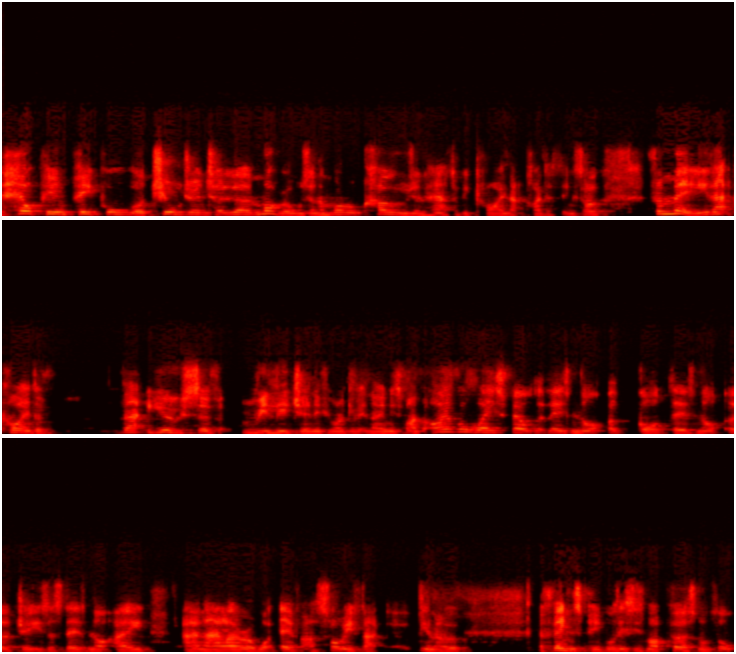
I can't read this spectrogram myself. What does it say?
helping people or children to learn morals and a moral code and how to be kind, that kind of thing. So, for me, that kind of that use of religion, if you want to give it a name, is fine. But I've always felt that there's not a God, there's not a Jesus, there's not a an Allah or whatever. Sorry if that you know offends people. This is my personal thought.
